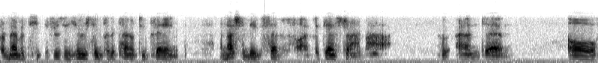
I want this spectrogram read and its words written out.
I remember it was a huge thing for the county playing a National League semi-final against Armagh, and um, oh,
